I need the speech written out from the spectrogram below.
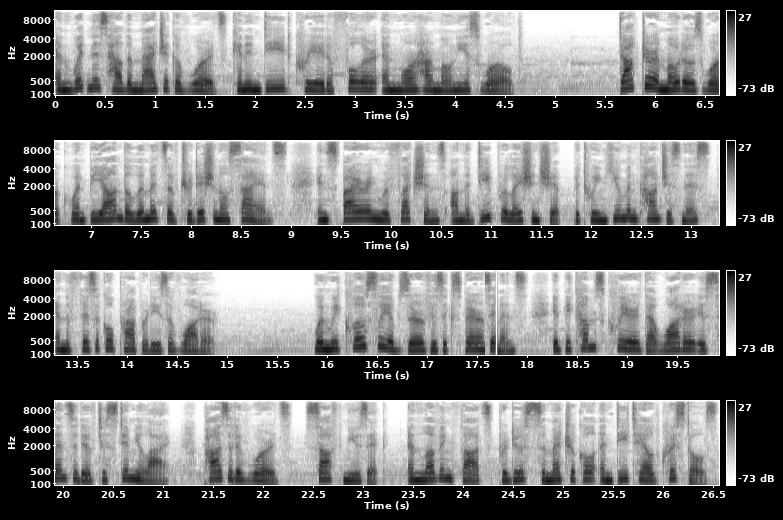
and witness how the magic of words can indeed create a fuller and more harmonious world. Dr. Emoto's work went beyond the limits of traditional science, inspiring reflections on the deep relationship between human consciousness and the physical properties of water. When we closely observe his experiments, it becomes clear that water is sensitive to stimuli, positive words, soft music, and loving thoughts produced symmetrical and detailed crystals,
